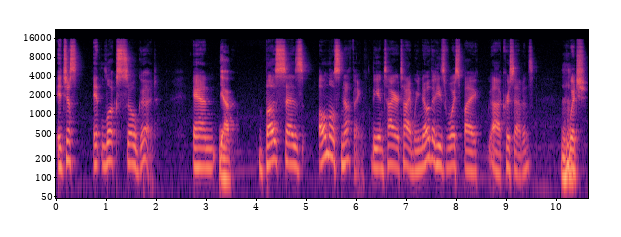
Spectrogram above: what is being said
it just it looks so good and Yeah. Buzz says almost nothing the entire time. We know that he's voiced by uh, Chris Evans, which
